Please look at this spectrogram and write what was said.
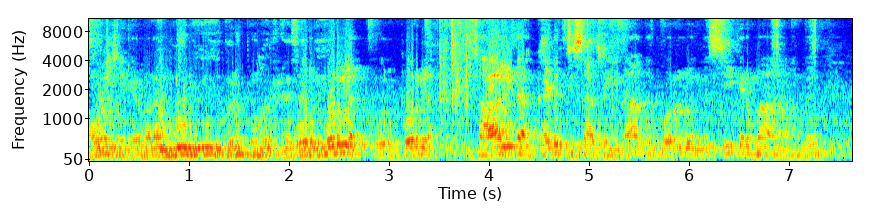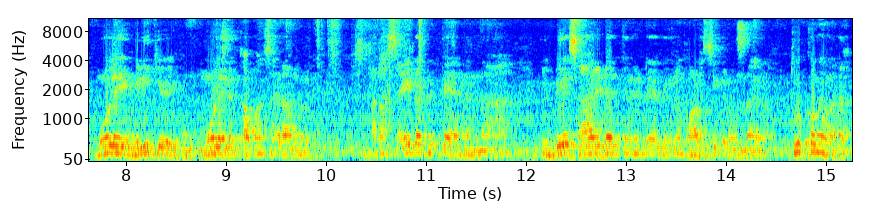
அவ்வளோ சீக்கிரம் வராது. ஒரு பொருளை ஒரு பொருளை சாலிடாக கடித்து சாப்பிட்டீங்கன்னா அந்த பொருள் வந்து சீக்கிரமாக வந்து மூளையை விழிக்க வைக்கும். மூளையில் கபம் சேராமல் இருக்கும். ஆனால் சைடு எஃபெக்டே என்னென்னா இப்படியே சாலிடாக தின்னுட்டே இருந்தீங்கன்னா மலச்சிக்கல் உண்டாயிடும் தூக்கமே வராது.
